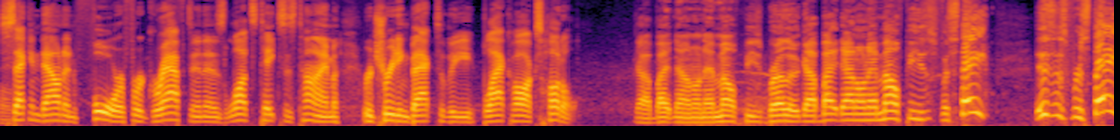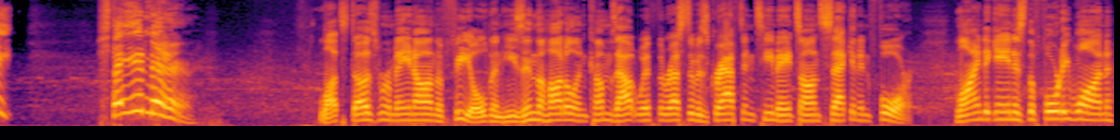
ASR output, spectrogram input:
Second down and four for Grafton as Lutz takes his time retreating back to the Blackhawks huddle. Got bite down on that mouthpiece, brother. Got bite down on that mouthpiece. For state. This is for state. Stay in there. Lutz does remain on the field, and he's in the huddle and comes out with the rest of his Grafton teammates on second and four. Line to gain is the 41.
